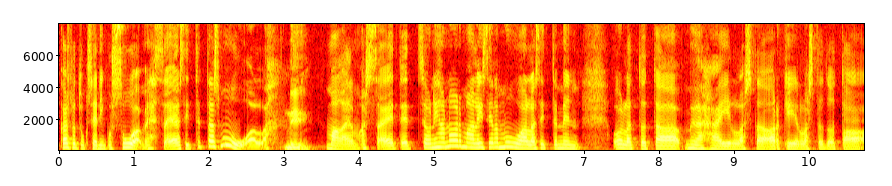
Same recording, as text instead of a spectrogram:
kasvatukseen niin kuin Suomessa ja sitten taas muualla Niin. Maailmassa. Et, et se on ihan normaali siellä muualla sitten men, olla tota, myöhäillasta, arkiillasta, tota,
